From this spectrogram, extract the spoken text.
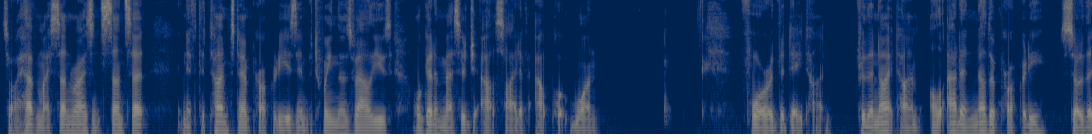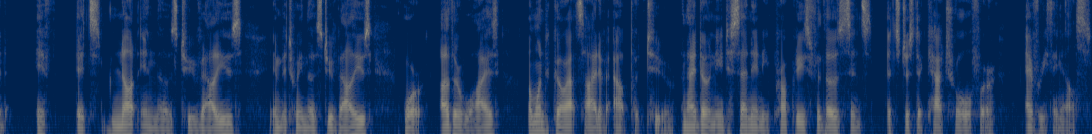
So I have my sunrise and sunset, and if the timestamp property is in between those values, I'll get a message outside of output 1 for the daytime. For the nighttime, I'll add another property so that if it's not in those two values, in between those two values, or otherwise, I want to go outside of output 2, and I don't need to set any properties for those since it's just a catch-all for everything else.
